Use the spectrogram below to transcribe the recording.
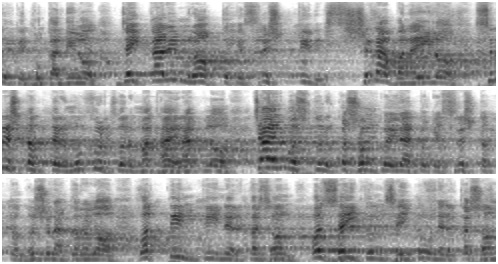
তোকে ধোকা দিল? যেই কারীম রব তোকে সৃষ্টির সেরা বানাইলো, শ্রেষ্ঠত্বের মুকুট তোর মাথায় রাখল, চার বস্তুর কসম কইরা তোকে শ্রেষ্ঠত্ব ঘোষণা করল ও তিন তিনের কসম, ও জৈতুন জৈতুনের কসম,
